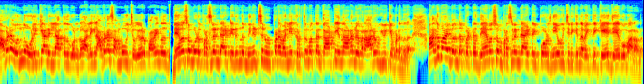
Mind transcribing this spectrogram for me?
അവിടെ ഒന്നും ഒളിക്കാനില്ലാത്തത് കൊണ്ടോ അല്ലെങ്കിൽ അവിടെ സംഭവിച്ചോ ഇവർ പറയുന്നത് ദേവസ്വം ബോർഡ് പ്രസിഡന്റായിട്ട് ഇരുന്ന് മിനിറ്റ്സിന് ഉൾപ്പെടെ വലിയ കൃത്രിമത്വം കാട്ടിയെന്നാണല്ലോ ഇവർ ആരോപിക്കപ്പെടുന്നത്. അതുമായി ബന്ധപ്പെട്ട് ദേവസ്വം പ്രസിഡന്റായിട്ട് ഇപ്പോൾ നിയോഗിച്ചിരിക്കുന്ന വ്യക്തി കെ ജയകുമാറാണ്.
